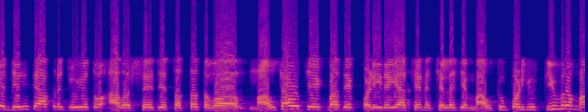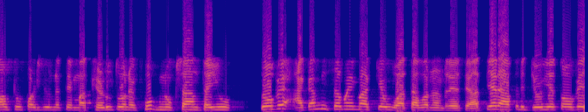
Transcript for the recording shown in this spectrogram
કે જે રીતે આપણે જોઈએ તો આ વર્ષે જે સતત માવઠાઓ છે એક બાદ એક પડી રહ્યા છે અને છેલ્લે જે માવઠું પડ્યું તીવ્ર માવઠું પડ્યું ને તેમાં ખેડૂતોને ખૂબ નુકસાન થયું. તો હવે આગામી સમયમાં કેવું વાતાવરણ રહેશે? અત્યારે આપણે જોઈએ તો હવે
